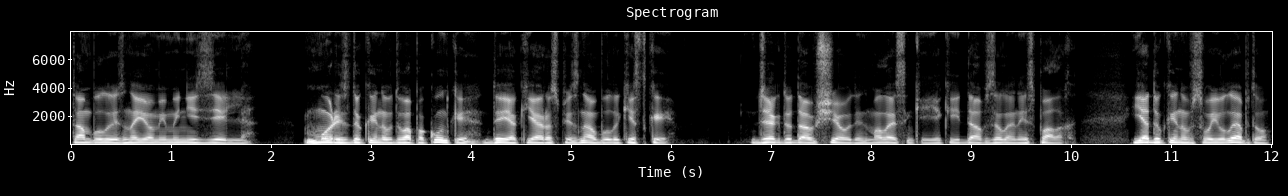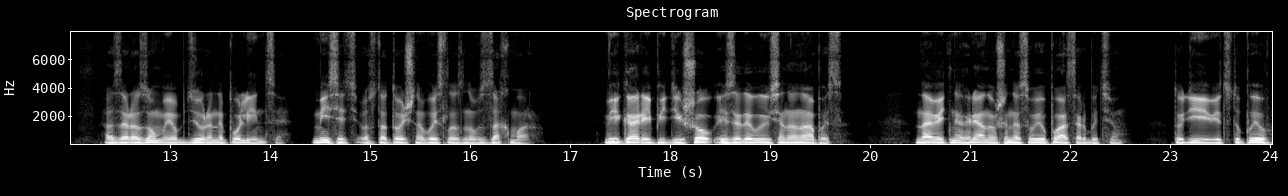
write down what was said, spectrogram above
Там були знайомі мені зілля. Моріс докинув два пакунки, де, як я розпізнав, були кістки. Джек додав ще один малесенький, який дав зелений спалах. Я докинув свою лепту, а заразом і обдзюрене полінце. Місяць остаточно вислизнув з-за хмар. Вікарій підійшов і задивився на напис, навіть не глянувши на свою пасербицю. Тоді відступив,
